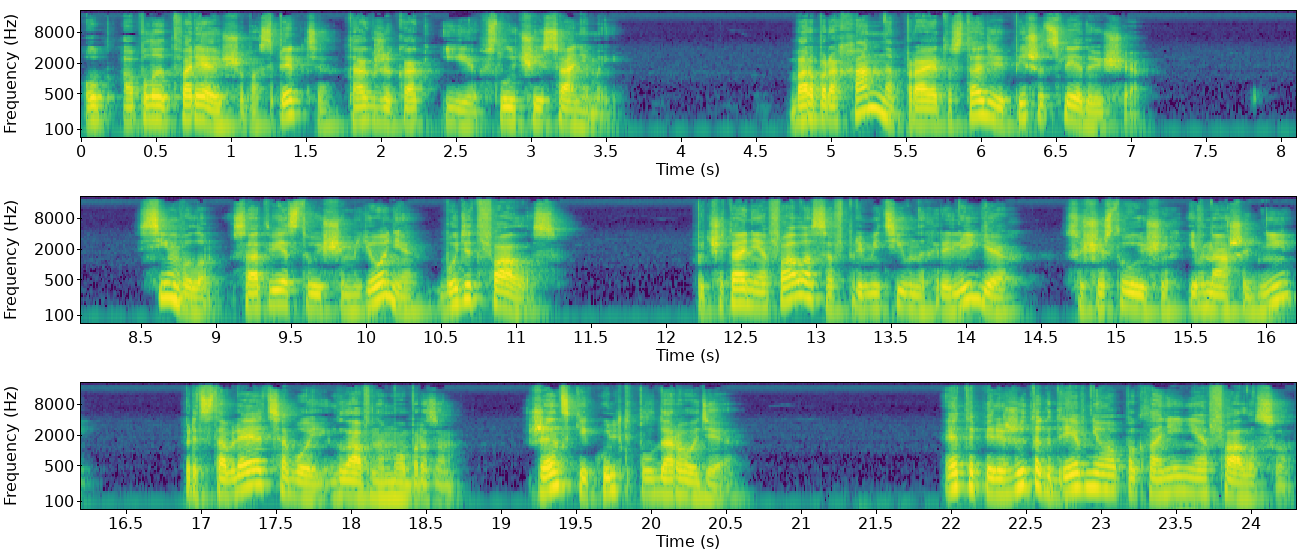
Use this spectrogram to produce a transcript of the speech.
об оплодотворяющем аспекте, так же, как и в случае с анимой. Барбара Ханна про эту стадию пишет следующее. Символом, соответствующим йоне, будет фалос. Почитание фалоса в примитивных религиях, существующих и в наши дни, представляет собой, главным образом, женский культ плодородия. Это пережиток древнего поклонения фалосу,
